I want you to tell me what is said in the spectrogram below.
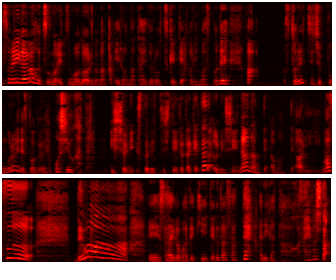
それ以外は普通のいつも通りのなんかいろんなタイトルをつけておりますので、まあ、ストレッチ10分ぐらいですのでねもしよかったら一緒にストレッチしていただけたら嬉しいななんて思っております。では、えー、最後まで聞いてくださってありがとうございました。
